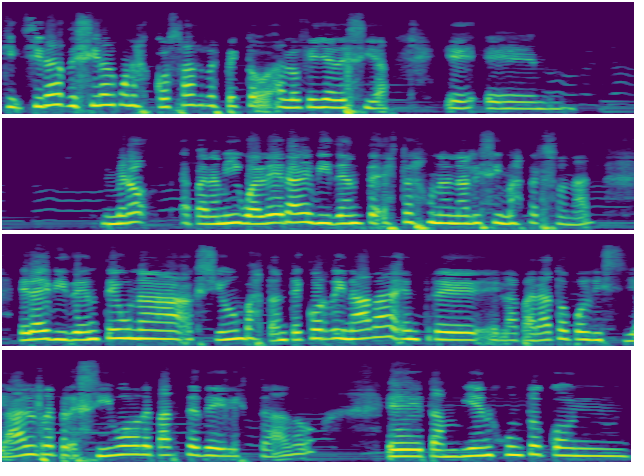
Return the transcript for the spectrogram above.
quisiera decir algunas cosas respecto a lo que ella decía. Que, eh, primero, para mí igual era evidente, esto es un análisis más personal, era evidente una acción bastante coordinada entre el aparato policial represivo de parte del Estado, eh, también junto con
